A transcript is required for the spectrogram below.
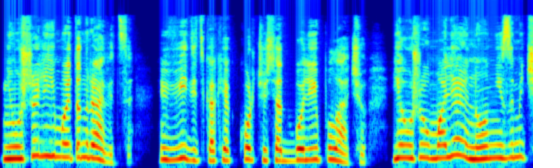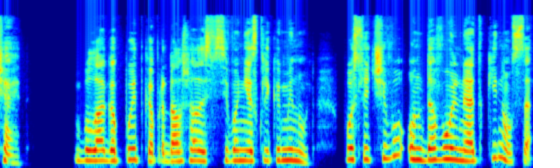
Неужели ему это нравится? Видеть, как я корчусь от боли и плачу. Я уже умоляю, но он не замечает. Благо, пытка продолжалась всего несколько минут, после чего он довольно откинулся,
